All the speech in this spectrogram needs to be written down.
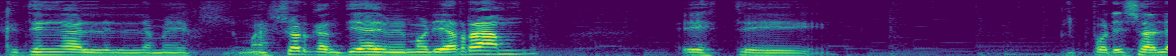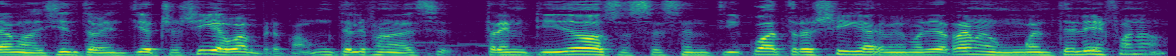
que tenga la mayor cantidad de memoria RAM, este por eso hablamos de 128 GB, bueno, pero con un teléfono de 32 o 64 GB de memoria RAM es un buen teléfono.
